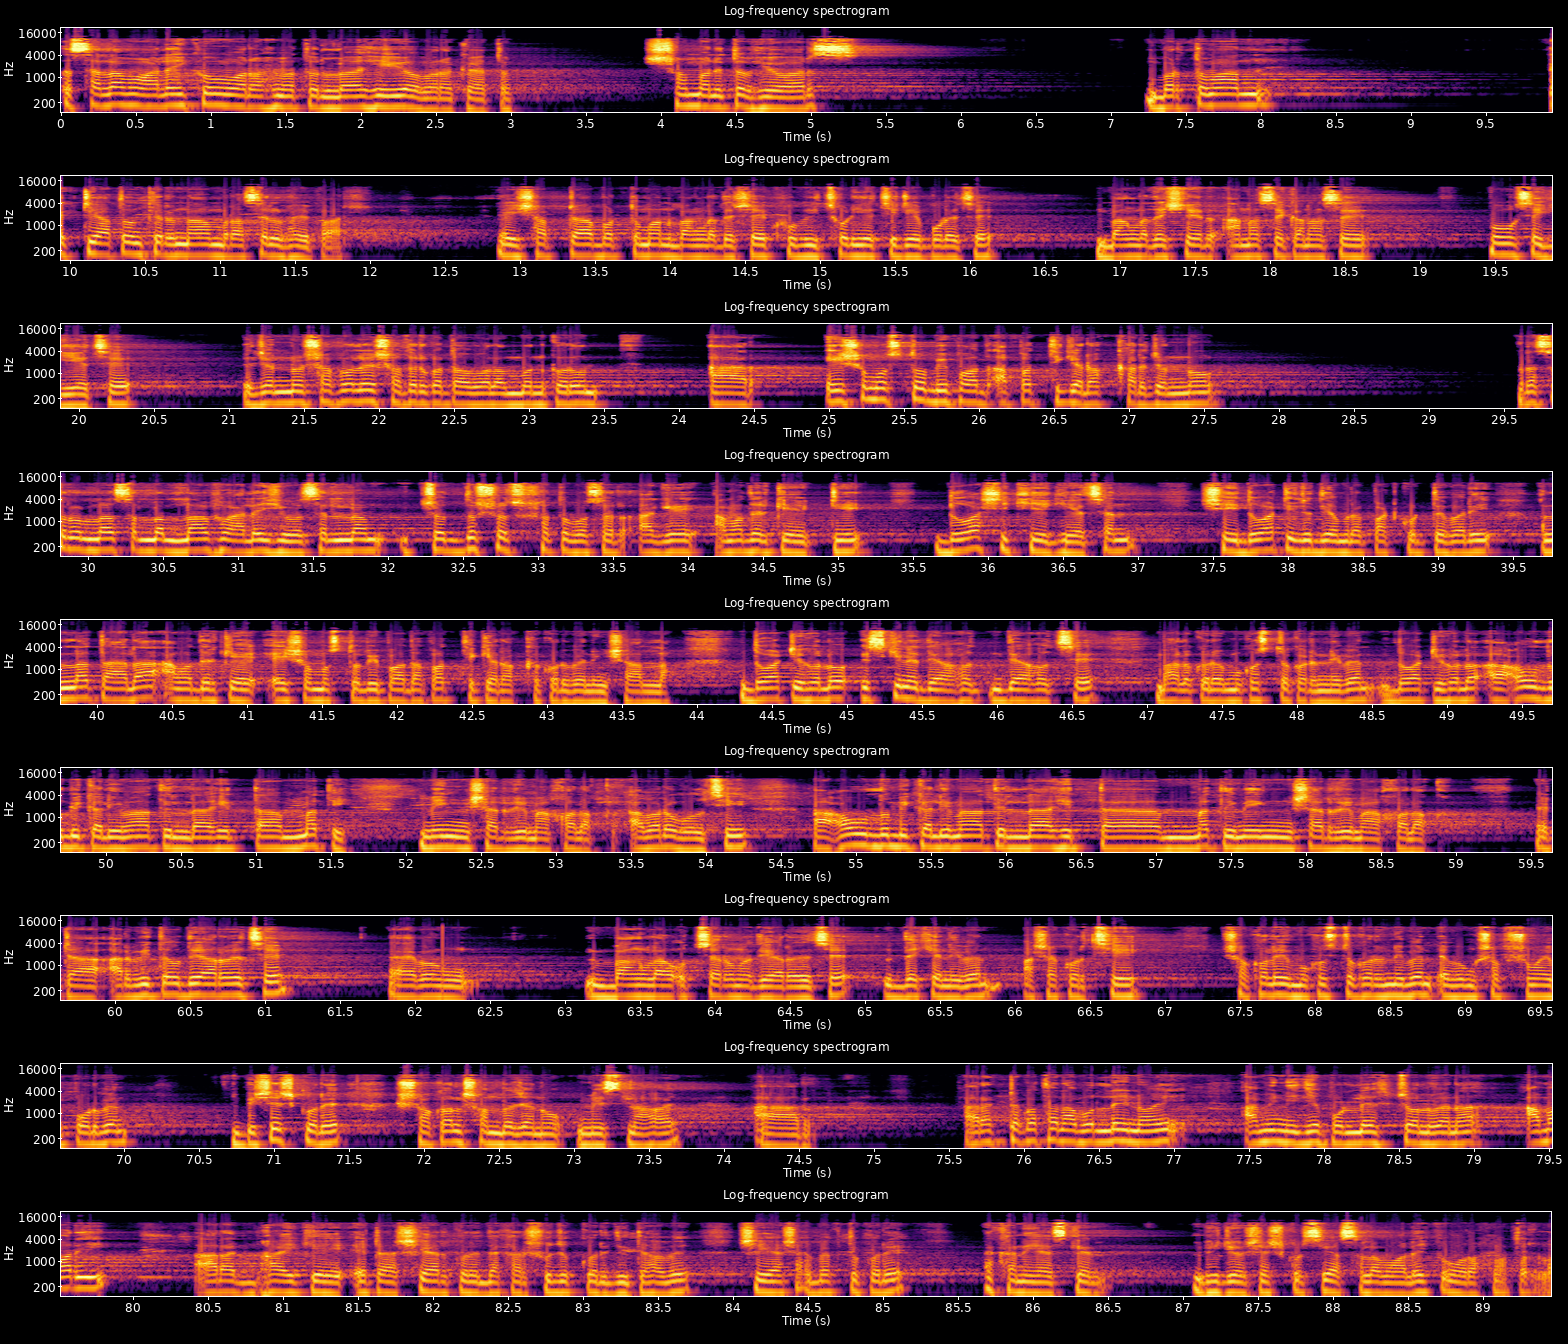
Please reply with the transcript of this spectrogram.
আসসালামু আলাইকুম রহমতুল্লাহি ওবরাকাত সম্মানিত ভিউয়ার্স, বর্তমান একটি আতঙ্কের নাম রাসেল ভাইপার। এই সাপটা বর্তমান বাংলাদেশে খুবই ছড়িয়ে ছিটিয়ে পড়েছে। বাংলাদেশের আনাসে কানাসে পৌঁছে গিয়েছে। এজন্য সকলে সতর্কতা অবলম্বন করুন। আর এই সমস্ত বিপদ আপদ থেকে রক্ষার জন্য রাসুল্লাহ সাল্লাহ আলহি ওসাল্লাম চোদ্দশো শত বছর আগে আমাদেরকে একটি দোয়া শিখিয়ে গিয়েছেন। সেই দোয়াটি যদি আমরা পাঠ করতে পারি, আল্লাহ তাআলা আমাদেরকে এই সমস্ত বিপদ আপদ থেকে রক্ষা করবেন ইনশাআল্লাহ। দোয়াটি হলো, স্ক্রিনে দেওয়া দেওয়া হচ্ছে, ভালো করে মুখস্থ করে নেবেন। দোয়াটি হলো, আউযু বিকালিমাতিল্লাহি তাম্মাতি শাররি মা খলাক। আবারও বলছি, আউযু বিকালিমাতিল্লাহি তাম্মাতি শাররি মা খলাক। এটা আরবিতেও দেওয়া রয়েছে এবং বাংলা উচ্চারণও দেওয়া রয়েছে। দেখে নেবেন, আশা করছি সকলেই মুখস্থ করে নেবেন এবং সব সময় পড়বেন। বিশেষ করে সকাল সন্ধ্যা যেন মিস না হয়। আর আর একটা কথা না বললেই নয়, আমি নিজে পড়লে চলবে না। আমারই আর এক ভাইকে এটা শেয়ার করে দেখার সুযোগ করে দিতে হবে। সেই আশা ব্যক্ত করে এখানে আজকের ভিডিও শেষ করছি। আসসালামু আলাইকুম রহমতুল্লাহ।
